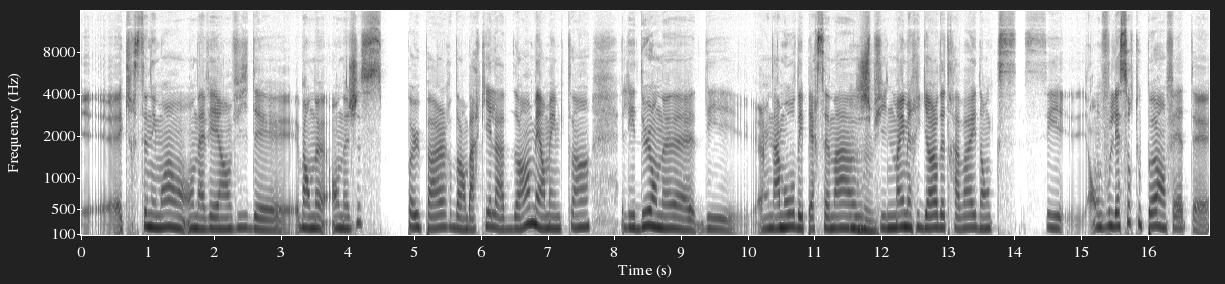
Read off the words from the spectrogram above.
euh, Christine et moi, on, avait envie de... Ben, on, a, on a juste pas eu peur d'embarquer là-dedans, mais en même temps, les deux, on a des, un amour des personnages, mm-hmm. puis une même rigueur de travail. Donc, c'est, on voulait surtout pas, en fait, euh,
